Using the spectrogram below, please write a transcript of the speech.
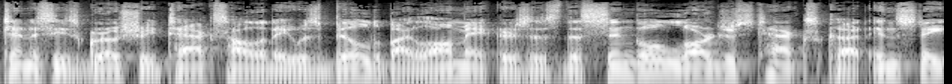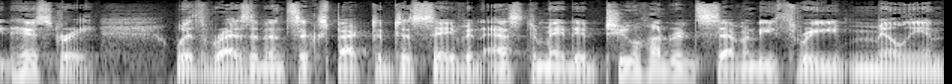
Tennessee's grocery tax holiday was billed by lawmakers as the single largest tax cut in state history, with residents expected to save an estimated $273 million.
